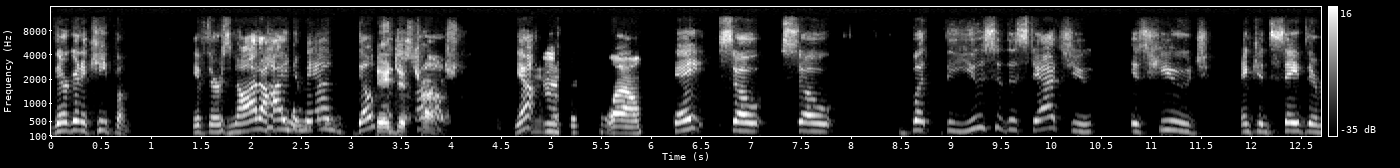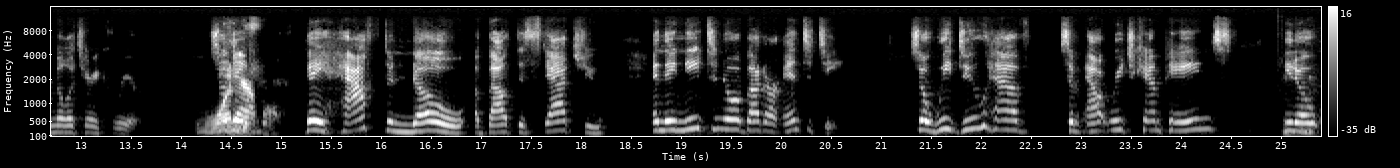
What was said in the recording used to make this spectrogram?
they're going to keep them if there's not a high demand they'll They're kick out. discharged. yeah Mhm. Wow. Okay, so so, but the use of the statute is huge and can save their military career. So they- have to know about this statute, and they need to know about our entity. So we do have some outreach campaigns, you know,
